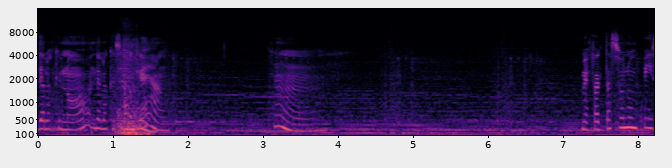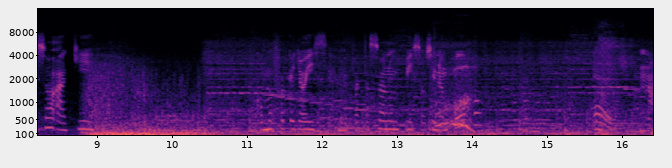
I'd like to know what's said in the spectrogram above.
de los que no, de los que se bloquean. Hmm. Me falta solo un piso aquí. ¿Cómo fue que yo hice? Me falta solo un piso. Si no empujo. No.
